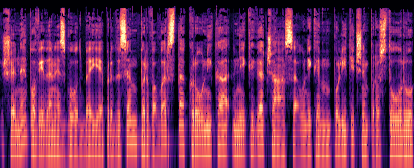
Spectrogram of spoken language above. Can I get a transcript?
Še nepovedane zgodbe je predvsem prvovrstna kronika nekega časa v nekem političnem prostoru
